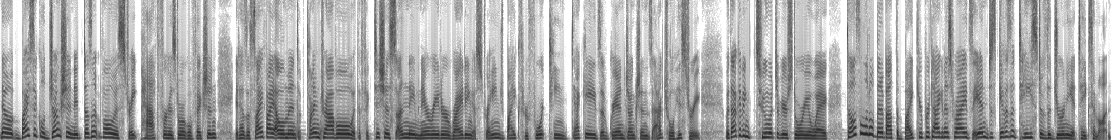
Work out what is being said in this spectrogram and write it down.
Now, Bicycle Junction, it doesn't follow a straight path for historical fiction. It has a sci fi element of time travel with a fictitious, unnamed narrator riding a strange bike through 14 decades of Grand Junction's actual history. Without giving too much of your story away, tell us a little bit about the bike your protagonist rides and just give us a taste of the journey it takes him on.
